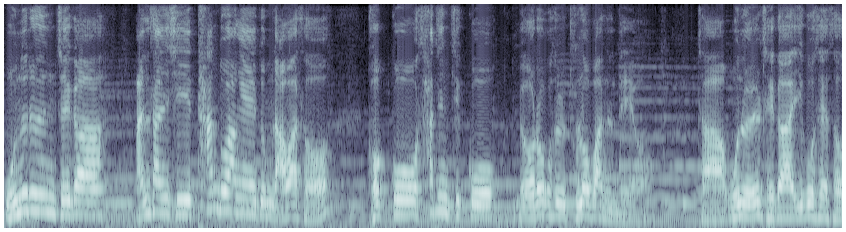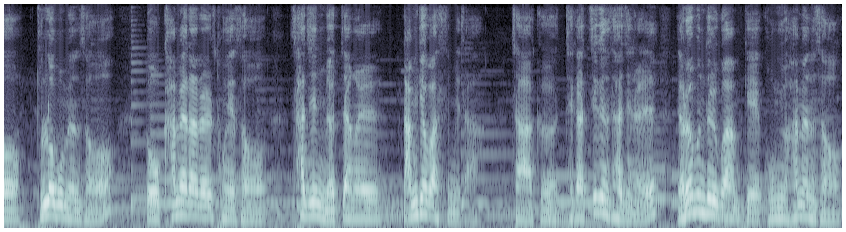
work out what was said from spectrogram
오늘은 제가 안산시 탄도항에 좀 나와서 걷고 사진 찍고 여러 곳을 둘러봤는데요. 자, 오늘 제가 이곳에서 둘러보면서 또 카메라를 통해서 사진 몇 장을 남겨봤습니다. 자, 그 제가 찍은 사진을 여러분들과 함께 공유하면서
